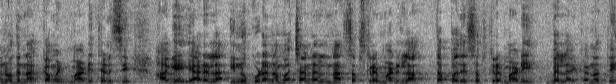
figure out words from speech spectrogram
ಅನ್ನೋದನ್ನು ಕಮೆಂಟ್ ಮಾಡಿ ತಿಳಿಸಿ. ಹಾಗೆ ಯಾರೆಲ್ಲ ಇನ್ನೂ ಕೂಡ ನಮ್ಮ ಚಾನಲ್ನ ಸಬ್ಸ್ಕ್ರೈಬ್ ಮಾಡಿಲ್ಲ, ತಪ್ಪದೆ ಸಬ್ಸ್ಕ್ರೈಬ್ ಮಾಡಿ ಬೆಲ್ ಐಕಾನ್ ఘనతే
